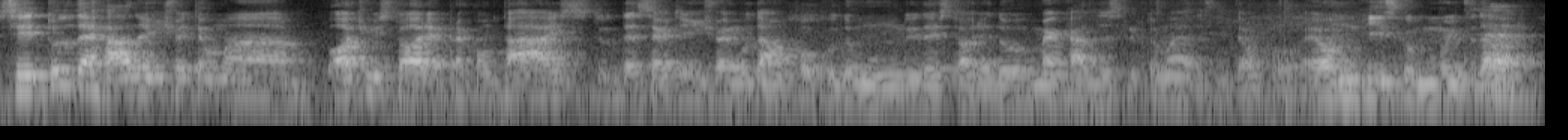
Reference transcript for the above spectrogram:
se tudo der errado, a gente vai ter uma ótima história para contar e se tudo der certo, a gente vai mudar um pouco do mundo e da história do mercado das criptomoedas. Então, pô, é um risco muito da hora.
